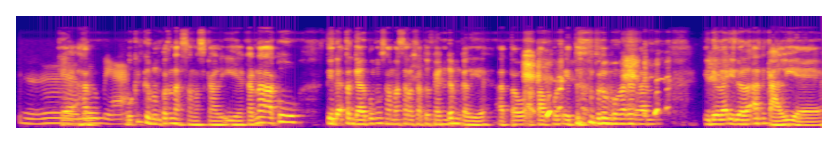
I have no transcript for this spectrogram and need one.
Hmm, kayak belum ya. mungkin belum pernah sama sekali iya karena aku tidak tergabung sama salah satu fandom kali ya atau apa pun itu berhubungan dengan idola-idolaan kali ya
